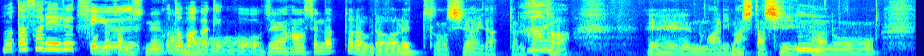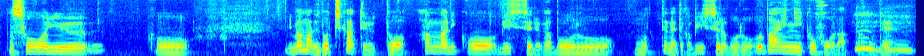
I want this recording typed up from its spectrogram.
持たされるっていう。言葉が結構、前半戦だったら浦和レッズの試合だったりとか、はえーのもありましたし、うん。あのそういうこう今までどっちかというとあんまりこうヴィッセルがボールを持ってないとかヴィッセルはボールを奪いに行く方だったので、うんうん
